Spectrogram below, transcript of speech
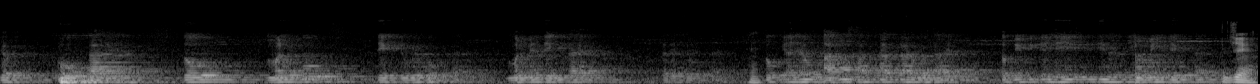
जब भोगता है तो मन को देखते हुए भोगता है। मन में देखता है इस तरह से होता है। तो क्या जब आत्म साक्षात्कार होता है तभी भी क्या यही स्थिति रहती है हमें देखता है। जी हाँ।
